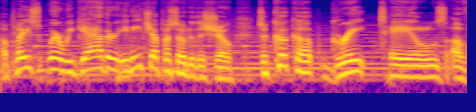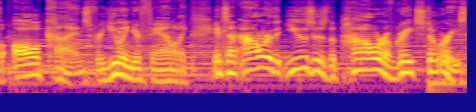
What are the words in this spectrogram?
a place where we gather in each episode of the show to cook up great tales of all kinds for you and your family. It's an hour that uses the power of great stories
